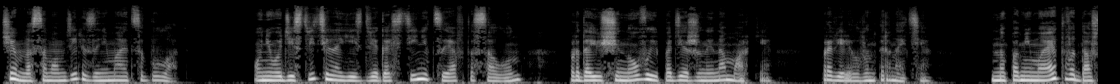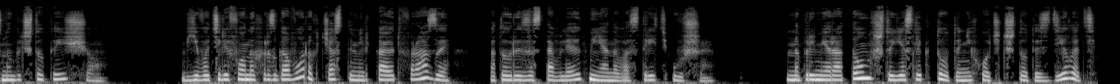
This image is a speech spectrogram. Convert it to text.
чем на самом деле занимается Булат. У него действительно есть две гостиницы и автосалон — продающий новые подержанные иномарки. Проверила в интернете. Но помимо этого должно быть что-то еще. В его телефонных разговорах часто мелькают фразы, которые заставляют меня навострить уши. Например, о том, что если кто-то не хочет что-то сделать,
